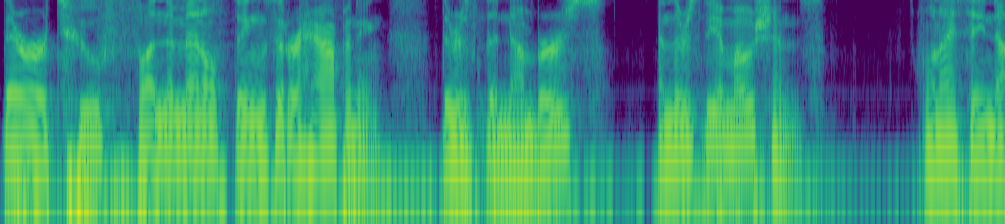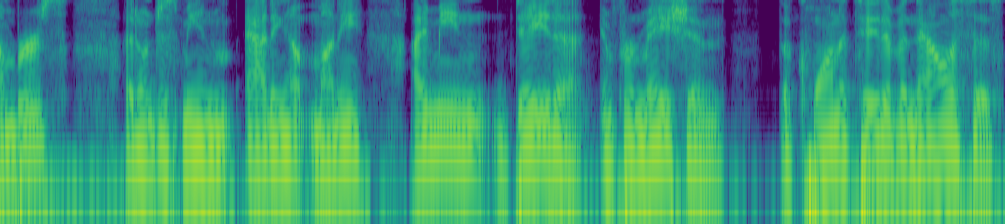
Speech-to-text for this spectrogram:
There are two fundamental things that are happening. There's the numbers and there's the emotions. When I say numbers, I don't just mean adding up money. I mean data, information, the quantitative analysis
